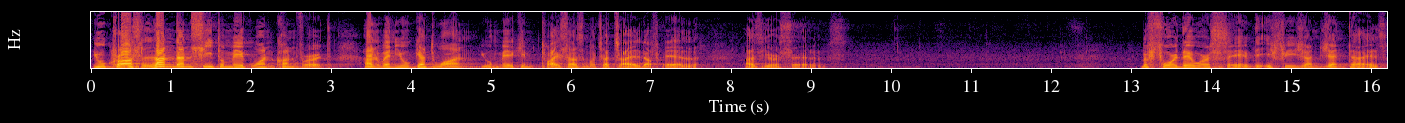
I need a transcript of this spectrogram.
You cross land and sea to make one convert. And when you get one, you make him twice as much a child of hell as yourselves. Before they were saved, the Ephesian Gentiles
